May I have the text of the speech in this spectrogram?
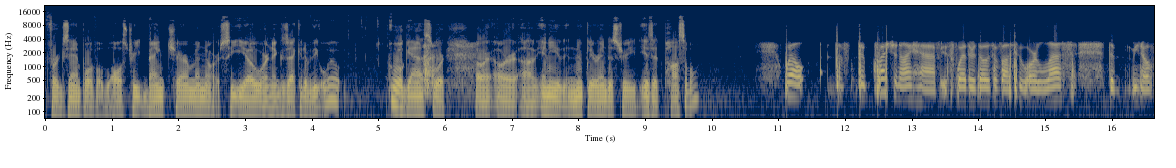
for example, of a Wall Street bank chairman or CEO or an executive of the oil oil, gas, or or, or uh, any nuclear industry? Is it possible? Well, the the question I have is whether those of us who are less the you know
